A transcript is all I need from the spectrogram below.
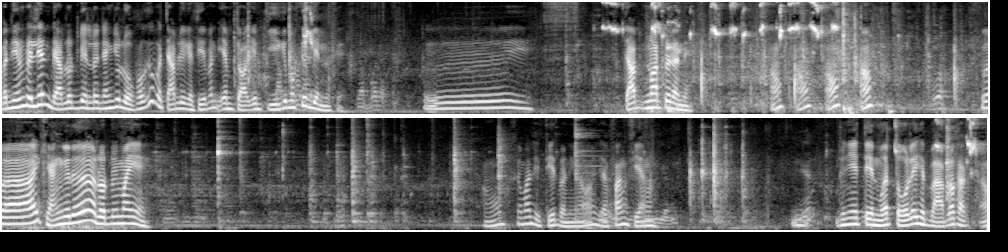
บัดนี้มันไปเลียนแบบรถเบนซ์รถหยังยุโรปเขาคือบ่จับลิขสิทธิ์มันเอ็มจอกเอ็มจีคือมันคือเบนซ์สิจับบ่ได้เอ้ยจับน็อตไปแล้วนี่เอาเอาเอาเอา ว้ายแข็งอยู่เด้อรถใหม่ๆเอาสมาธิติดแบัดนี้เนาะอยากฟังเสียงพี่นี่เต้นเหมือนโตเลยเห็ดบาปแล้วครับเอา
